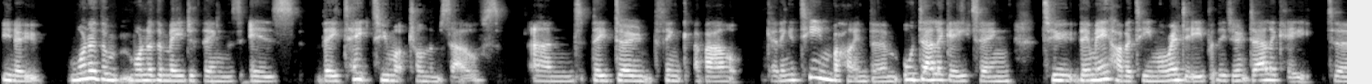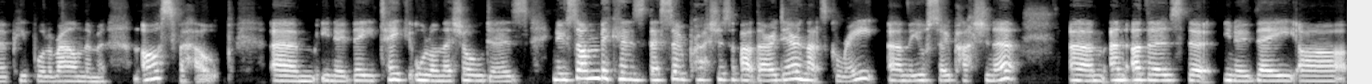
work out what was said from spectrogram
you know one of the one of the major things is they take too much on themselves and they don't think about getting a team behind them or delegating to they may have a team already but they don't delegate to people around them and ask for help. Um, you know they take it all on their shoulders. You know some because they're so precious about their idea and that's great um, they're so passionate um, and others that you know they are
